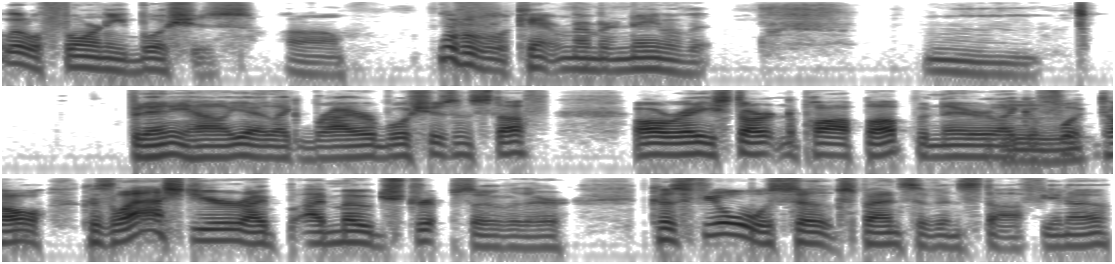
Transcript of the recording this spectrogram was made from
Little thorny bushes. Um I can't remember the name of it. Hmm. But anyhow, yeah, like briar bushes and stuff already starting to pop up and they're like a Mhm. foot tall. Cause last year I, I mowed strips over there because fuel was so expensive and stuff, you know.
